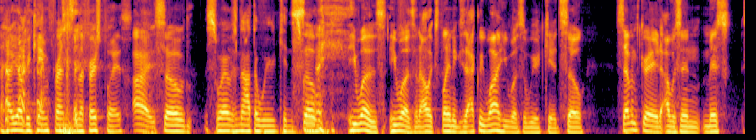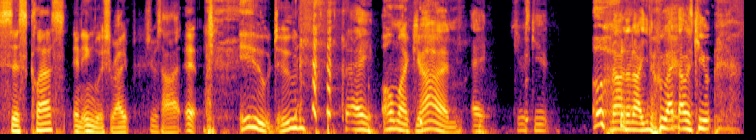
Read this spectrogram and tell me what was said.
how y'all became friends in the first place. All right, so I swear, I was not the weird kid in so school. he was he was, and I'll explain exactly why he was the weird kid. So seventh grade, I was in Miss Sis class in English, right? she was hot. Eh, ew, dude. Hey, Oh my god. hey, she was cute. no, no, no. You know who I thought was cute?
